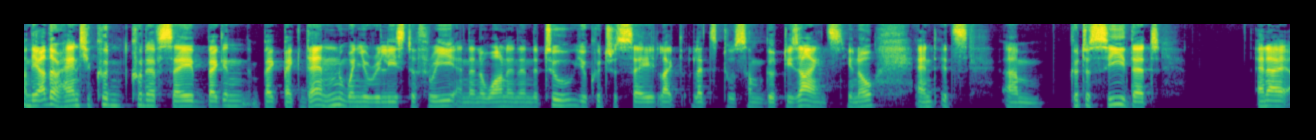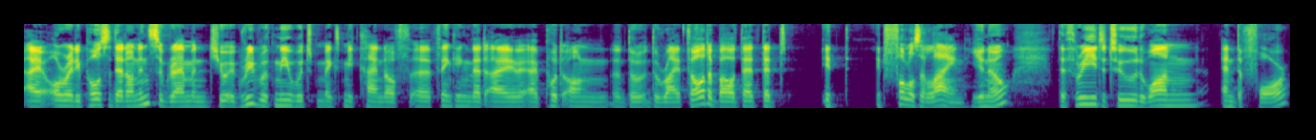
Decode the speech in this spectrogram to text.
On the other hand, you couldn't could have say back in back back then when you released the three and then the one and then the two, you could just say like, let's do some good designs, you know. And it's um, good to see that. And I, I already posted that on Instagram, and you agreed with me, which makes me kind of uh, thinking that I, I put on the the right thought about that. That it it follows a line, you know? The three, the two, the one, and the four.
